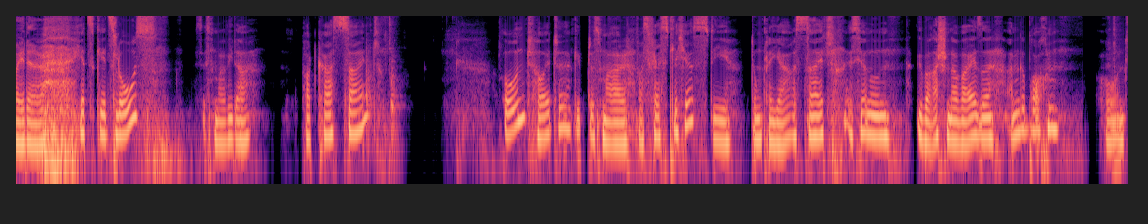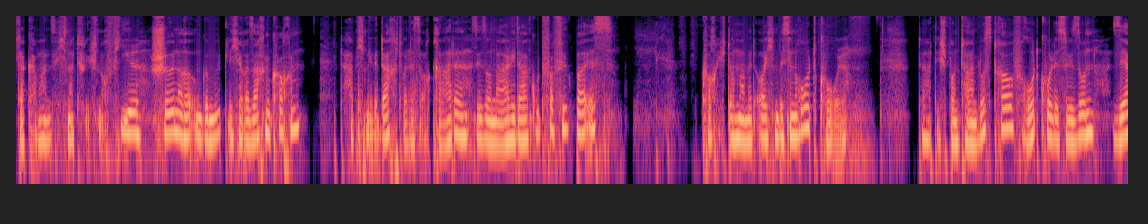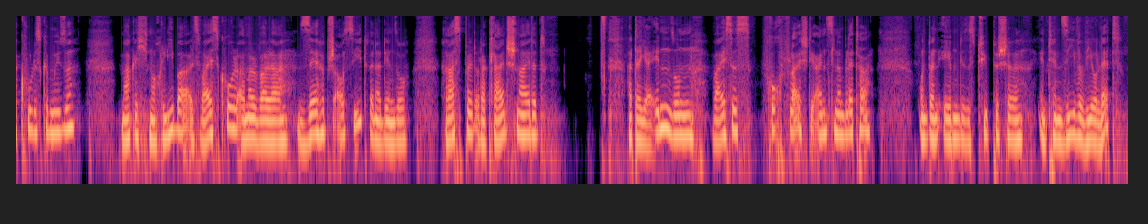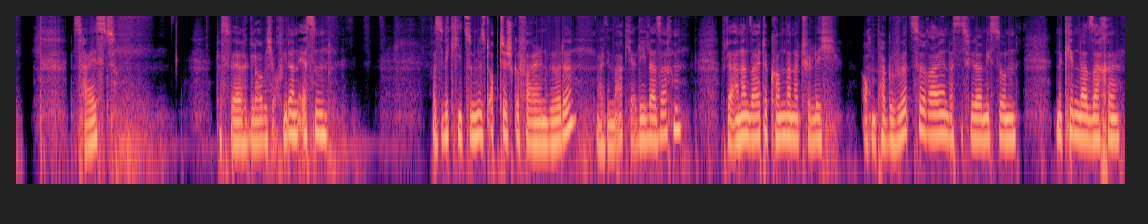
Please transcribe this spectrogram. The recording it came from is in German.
Leute, jetzt geht's los. Es ist mal wieder Podcast-Zeit. Und heute gibt es mal was Festliches. Die dunkle Jahreszeit ist ja nun überraschenderweise angebrochen. Und da kann man sich natürlich noch viel schönere und gemütlichere Sachen kochen. Da habe ich mir gedacht, weil das auch gerade saisonal wieder gut verfügbar ist, koche ich doch mal mit euch ein bisschen Rotkohl. Da hatte ich spontan Lust drauf. Rotkohl ist sowieso ein sehr cooles Gemüse. Mag ich noch lieber als Weißkohl. Einmal, weil er sehr hübsch aussieht, wenn er den so raspelt oder klein schneidet. Hat er ja innen so ein weißes Fruchtfleisch, die einzelnen Blätter. Und dann eben dieses typische intensive Violett. Das heißt, das wäre, glaube ich, auch wieder ein Essen, was Vicky zumindest optisch gefallen würde, weil sie mag ja lila Sachen. Auf der anderen Seite kommen dann natürlich auch ein paar Gewürze rein. Das ist wieder nicht so ein, eine Kindersache,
